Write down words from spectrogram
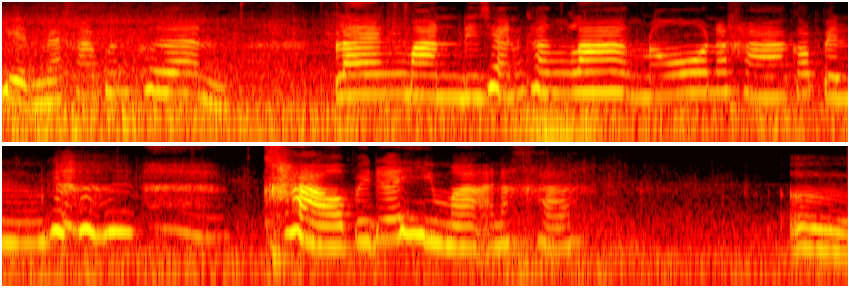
เห็นไหมคะเพื่อนๆ แปลงมันดิฉันข้างล่างโน้นนะคะ ก็เป็นขาวไปด้วยหิมะนะคะ เออ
